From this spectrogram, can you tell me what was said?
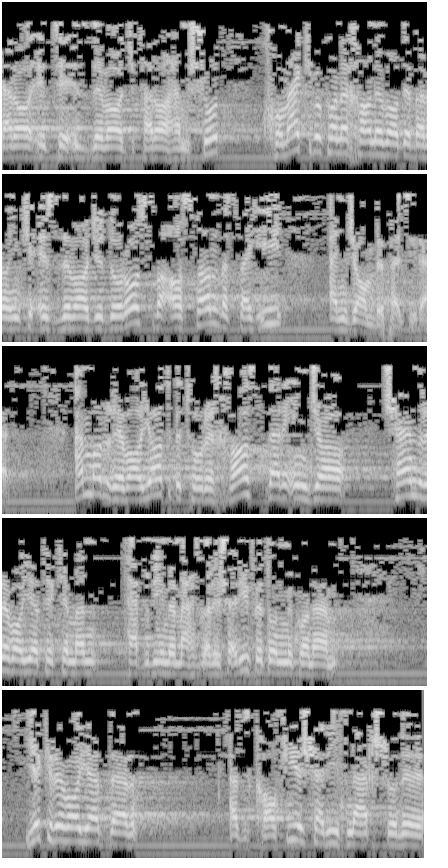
شرایط ازدواج فراهم شد کمک بکنه خانواده برای اینکه ازدواج درست و آسان و صحیح انجام بپذیرد. اما روایات به طور خاص در اینجا چند روایته که من تقدیم محضر شریفتون می‌کنم. یک روایت در از کافی شریف نقش شده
